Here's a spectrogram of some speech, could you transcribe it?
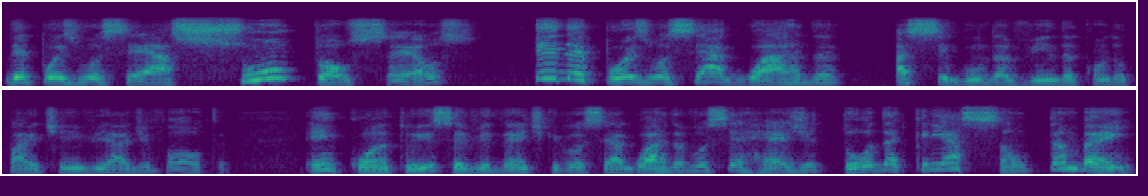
Depois você é assunto aos céus e depois você aguarda a segunda vinda quando o Pai te enviar de volta. Enquanto isso, é evidente que você aguarda, você rege toda a criação também.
